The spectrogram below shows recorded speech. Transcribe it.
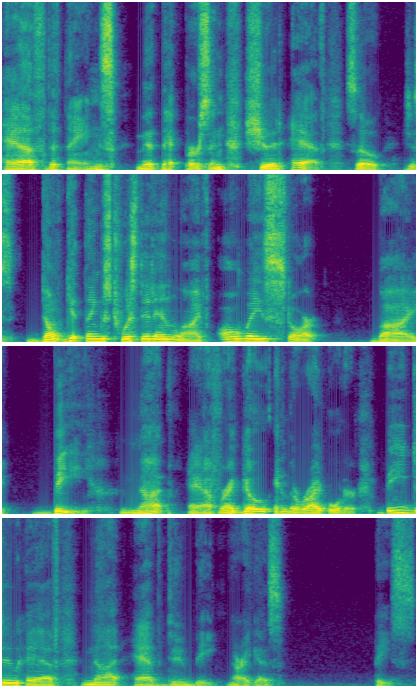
have the things that that person should have. So just don't get things twisted in life. Always start by be, not have, right? Go in the right order. Be, do, have, not have, do, be. All right, guys. Peace.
